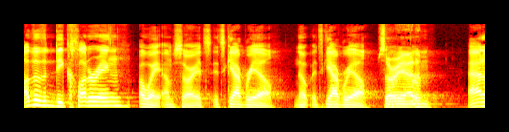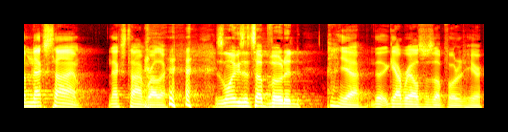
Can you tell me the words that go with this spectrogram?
other than decluttering, oh wait, I'm sorry, it's it's Gabrielle. Nope, it's Gabrielle. sorry, Or- or- Adam. Adam, next time, next time, brother. As long as it's upvoted, yeah, the Gabrielle's was upvoted here.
